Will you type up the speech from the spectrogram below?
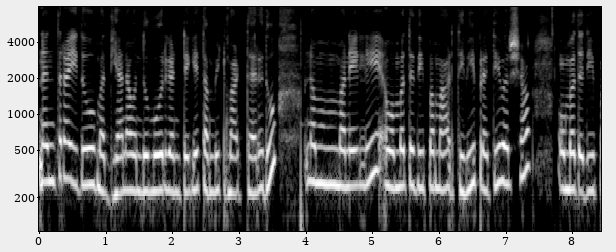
ನಂತರ ಇದು ಮಧ್ಯಾಹ್ನ ಒಂದು ಮೂರು ಗಂಟೆಗೆ ತಂಬಿಟ್ಟು ಮಾಡ್ತಾ ಇರೋದು. ನಮ್ಮ ಮನೆಯಲ್ಲಿ ಒಂಬತ್ತು ದೀಪ ಮಾಡ್ತೀವಿ. ಪ್ರತಿ ವರ್ಷ ಒಂಬತ್ತು ದೀಪ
